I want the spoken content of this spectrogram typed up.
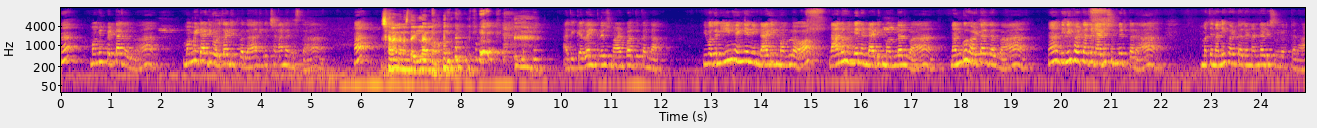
ಹಾ? ಮಮ್ಮಿಗೆ ಪೆಟ್ಟಾಗಲ್ವಾ? ಮಮ್ಮಿ ಡ್ಯಾಡಿ ಹೊಡೆದಾಡಿದ್ವಲ್ಲ ನಿಂಗೆ ಚೆನ್ನಾಗಿ ಅನಿಸ್ತಾ? ಹ? ಚೆನ್ನಾಗಿ ಅನಿಸ್ತಾ ಇಲ್ಲ ಅನ್ನೋ. ಅದಕ್ಕೆಲ್ಲ ಎಂಕರೇಜ್ ಮಾಡಬಾರ್ದು ಕಂದ. ಇವಾಗ ನೀನ್ ಹೆಂಗೆ ನಿನ್ ಡ್ಯಾಡಿಗ್ ಮಗಳು? ನಾನು ಹಂಗೆ ನನ್ನ ಡ್ಯಾಡಿಗ್ ಮಗಳಲ್ವಾ? ನನಗೂ ಹರ್ಟ್ ಆಗಲ್ವಾ? ಹಾ ನಿನಗೆ ಹರ್ಟ್ ಆದ್ರೆ ಡ್ಯಾಡಿ ಸುಮ್ಮನಿರ್ತಾರಾ ಮತ್ತೆ ನನಗೆ ಹರ್ಟ್ ಆದ್ರೆ ನನ್ನ ಡ್ಯಾಡಿ ಸುಮ್ಮನಿರ್ತಾರಾ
